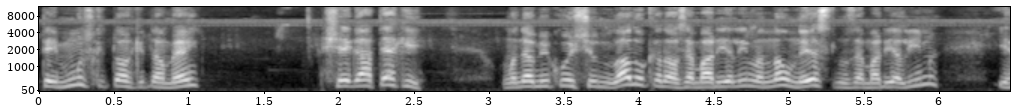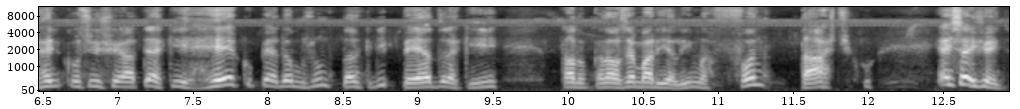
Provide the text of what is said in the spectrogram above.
tem muitos que estão aqui também, chegar até aqui. O Manel me conheceu lá no canal Zé Maria Lima, não nesse, no Zé Maria Lima, e a gente conseguiu chegar até aqui, recuperamos um tanque de pedra aqui, tá no canal Zé Maria Lima, fantástico. É isso aí, gente,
